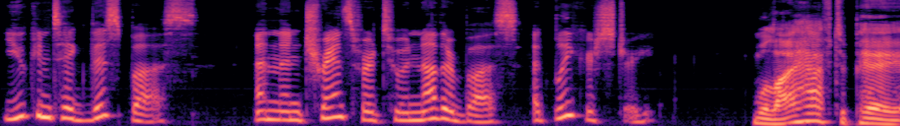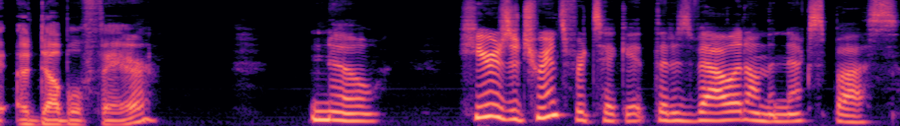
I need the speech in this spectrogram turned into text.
You can take this bus and then transfer to another bus at Bleecker Street. Will I have to pay a double fare? No. Here is a transfer ticket that is valid on the next bus.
